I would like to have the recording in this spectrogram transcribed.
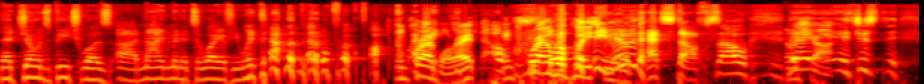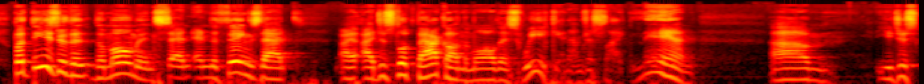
that Jones Beach was uh, nine minutes away if you went down the Meadowbrook Parkway. Incredible, right? You know, Incredible place we knew live. that stuff. So No they- it's just, but these are the the moments and and the things that I, I just look back on them all this week, and I'm just like, man, um, you just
